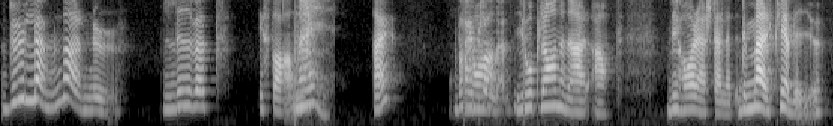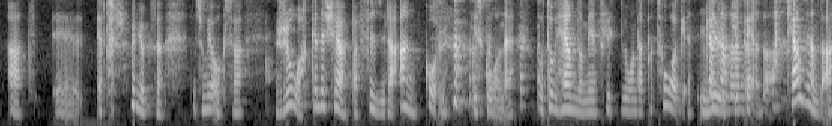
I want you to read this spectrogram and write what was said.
du lämnar nu livet i stan? Nej! Nej? Vad är Ja, planen? Jo, planen är att vi har det här stället. Det märkliga blir ju att eh, eftersom, jag också, eftersom jag också råkade köpa fyra ankor i Skåne och tog hem dem i en flyttlåda på tåget i Kan julkupén. Kan hända.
